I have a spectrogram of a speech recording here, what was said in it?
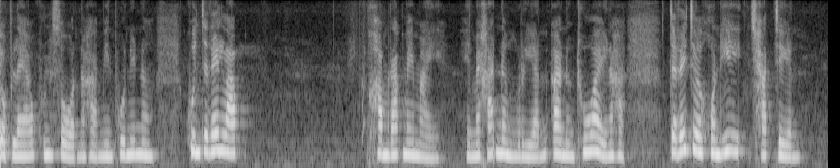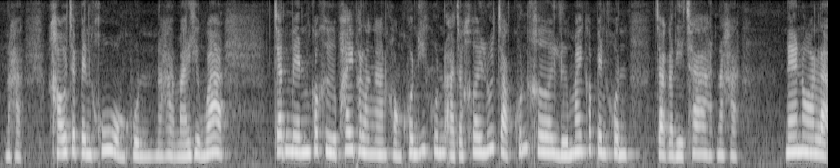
จบแล้วคุณโสดนะคะมินพูดนิดนึง คุณจะได้รับความรักใหม่ ๆ เห็นไหมคะหนึ่งเหรียญอ่าหนึ่งถ้วยนะคะ จะได้เจอคนที่ชัดเจนนะคะ เขาจะเป็นคู่ของคุณนะคะ หมายถึงว่าจัดเมนก็คือไพ่พลังงานของคนที่คุณอาจจะเคยรู้จักคุ้นเคย หรือไม่ก็เป็นคนจากอดีตชาตินะคะ แน่นอนละ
